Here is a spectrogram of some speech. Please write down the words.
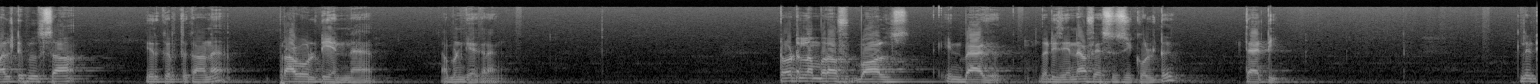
மல்டிபிள்ஸாக இருக்கிறதுக்கான ப்ராபபிலிட்டி என்ன அப்படின்னு கேட்குறாங்க total number of balls in bag that is n of S is equal to thirty let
